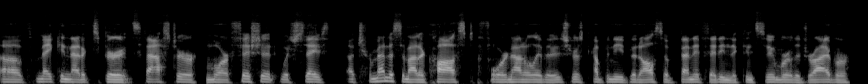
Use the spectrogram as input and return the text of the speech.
of making that experience faster, more efficient, which saves a tremendous amount of cost for not only the insurance company, but also benefiting the consumer, the driver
